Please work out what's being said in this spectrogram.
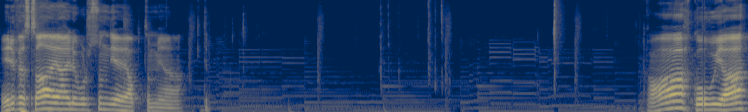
Herife sağ ayağıyla vursun diye yaptım ya. Gidip Ah Govu ya.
